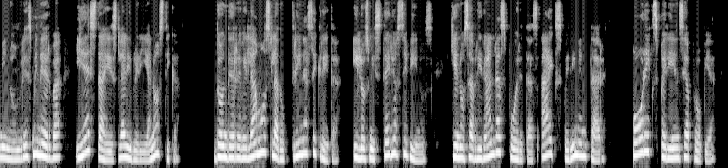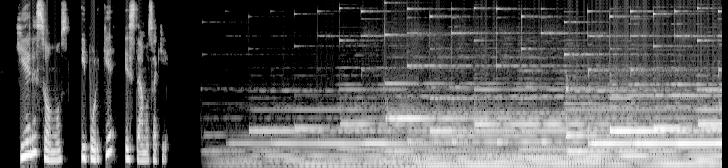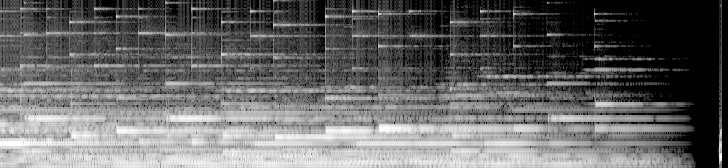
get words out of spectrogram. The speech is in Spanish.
Mi nombre es Minerva y esta es la Librería Gnóstica, donde revelamos la doctrina secreta y los misterios divinos que nos abrirán las puertas a experimentar por experiencia propia quiénes somos y por qué estamos aquí.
